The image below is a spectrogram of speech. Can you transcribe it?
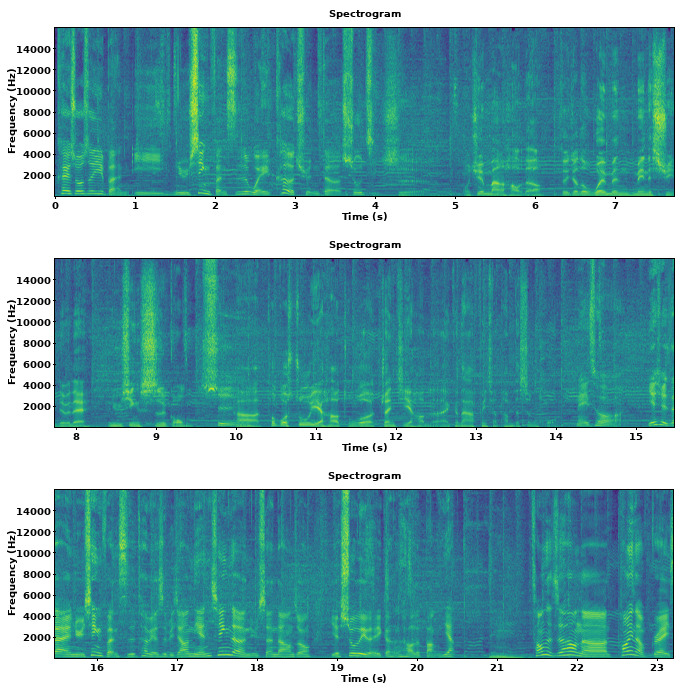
可以说是一本以女性粉丝为客群的书籍。是，我觉得蛮好的哦，所以叫做 Women Ministry，对不对？女性事工是啊，透过书也好，透过专辑也好呢，来跟大家分享他们的生活。没错，也许在女性粉丝，特别是比较年轻的女生当中，也树立了一个很好的榜样。嗯，从此之后呢，Point of Grace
